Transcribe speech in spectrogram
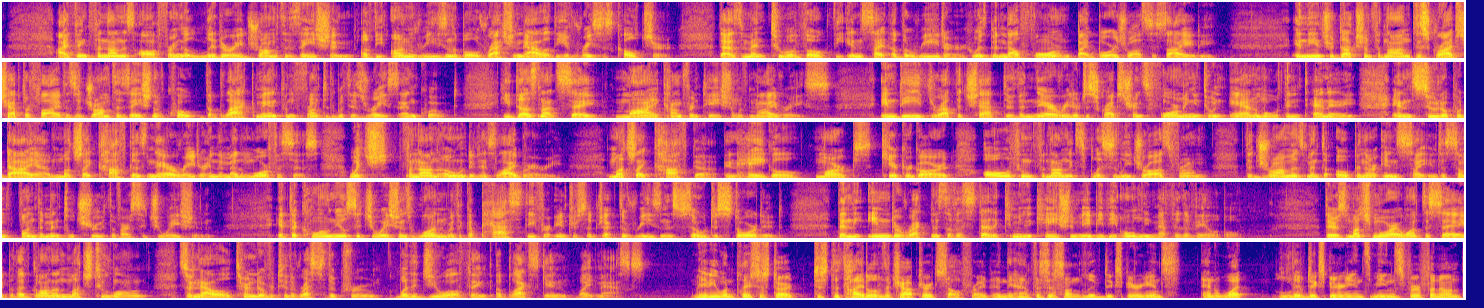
I think Fanon is offering a literary dramatization of the unreasonable rationality of racist culture that is meant to evoke the insight of the reader who has been malformed by bourgeois society. In the introduction, Fanon describes chapter 5 as a dramatization of, quote, the black man confronted with his race, end quote. He does not say, my confrontation with my race. Indeed, throughout the chapter, the narrator describes transforming into an animal with antennae and pseudopodia, much like Kafka's narrator in The Metamorphosis, which Fanon owned in his library. Much like Kafka and Hegel, Marx, Kierkegaard, all of whom Fanon explicitly draws from, the drama is meant to open our insight into some fundamental truth of our situation. If the colonial situation is one where the capacity for intersubjective reason is so distorted, then the indirectness of aesthetic communication may be the only method available. There's much more I want to say, but I've gone on much too long, so now I'll turn it over to the rest of the crew. What did you all think of Black Skin, White Masks? Maybe one place to start, just the title of the chapter itself, right? And the emphasis on lived experience and what lived experience means for Fanon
